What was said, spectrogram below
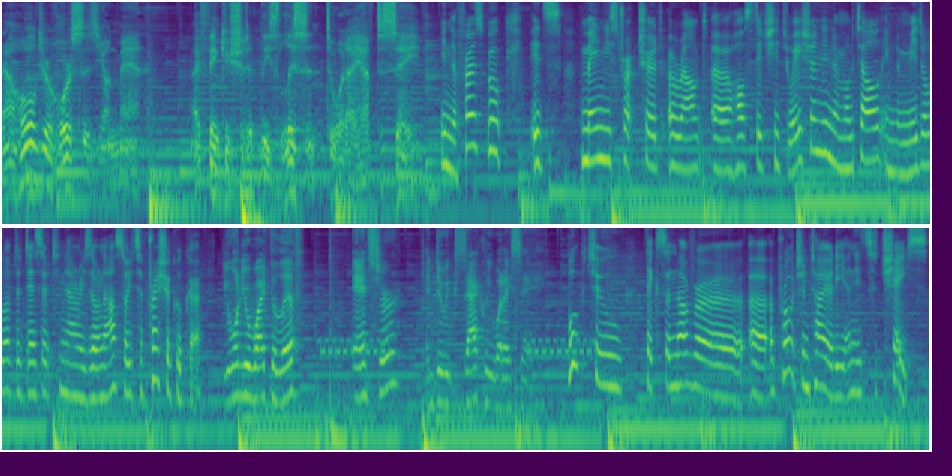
Now hold your horses, young man. I think you should at least listen to what I have to say. In the first book, it's mainly structured around a hostage situation in a motel in the middle of the desert in Arizona, so it's a pressure cooker. You want your wife to live? Answer and do exactly what I say. Book two takes another uh, approach entirely, and it's a chase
